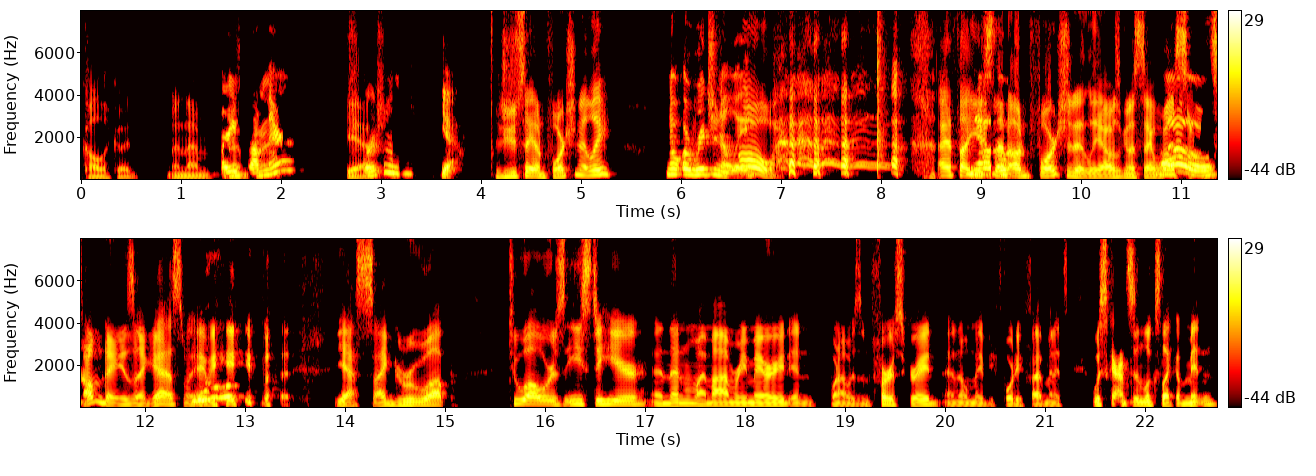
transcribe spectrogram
call it good. And I'm, Are you I'm- from there? yeah. Originally? Yeah. Did you say unfortunately? No, originally. Oh, I thought you said unfortunately. I was going to say, well, some, No. some days, I guess, maybe. but yes, I grew up two hours east of here. And then my mom remarried and when I was in first grade, I know maybe 45 minutes. Wisconsin looks like a mitten.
